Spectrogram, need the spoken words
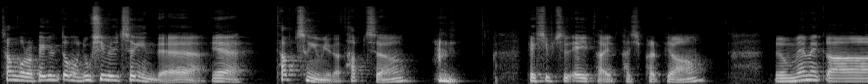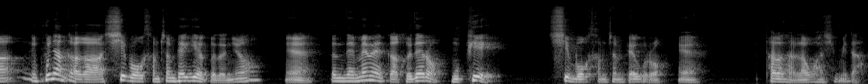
참고로 101동은 61층인데 예, 탑층입니다. 탑층 117A 타입 48평 지금 매매가 분양가가 15억 3,100이었거든요. 예. 근데 매매가 그대로 무피 15억 3,100으로 예. 팔아달라고 하십니다.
